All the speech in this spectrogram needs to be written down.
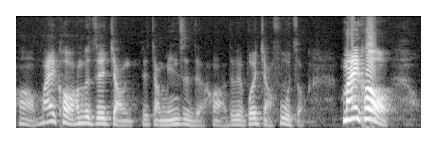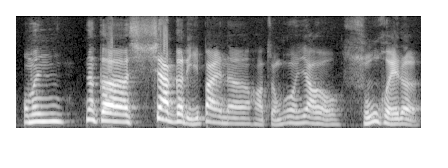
哈，Michael，他们直接讲讲名字的，哈，对不对？不会讲副总，Michael，我们那个下个礼拜呢，哈，总共要赎回了，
